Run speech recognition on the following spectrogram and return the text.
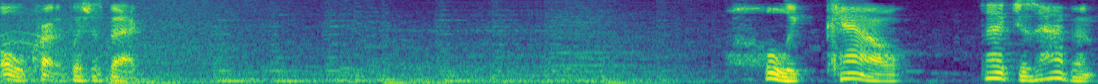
Oh, crap, it pushed us back. Holy cow! The heck just happened?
